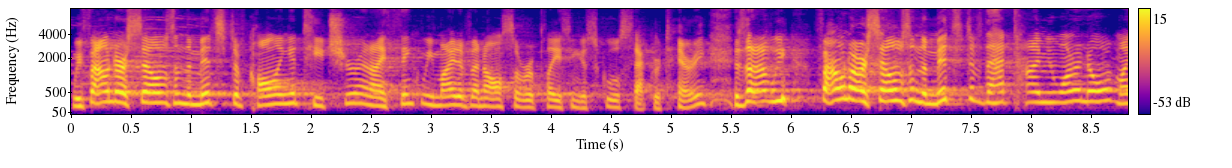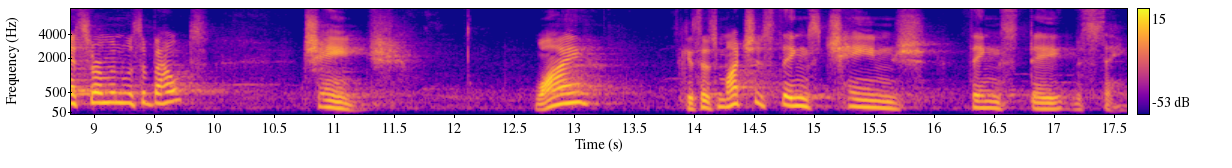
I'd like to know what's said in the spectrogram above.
We found ourselves in the midst of calling a teacher, and I think we might have been also replacing a school secretary. Is that we found ourselves in the midst of that time? You want to know what my sermon was about? Change. Why? Because as much as things change, things stay the same.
